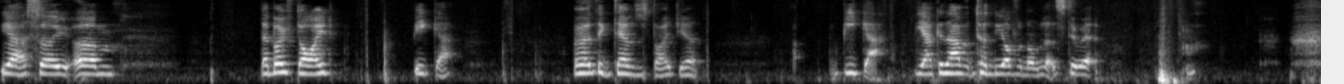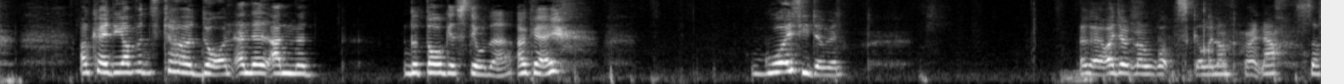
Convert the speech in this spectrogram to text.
Yeah, so um, they both died. Pika. I don't think Tails has died yet. Pika. Yeah, because I haven't turned the oven on. Let's do it. Okay, the oven's turned on, and then and the the dog is still there. Okay. What is he doing? Okay, I don't know what's going on right now. So,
